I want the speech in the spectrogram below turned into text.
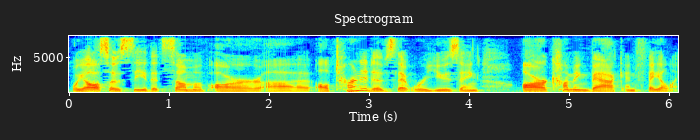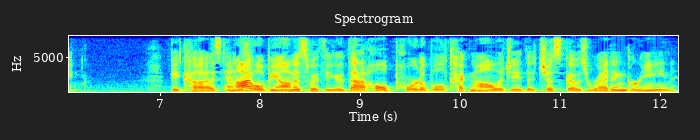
We also see that some of our uh, alternatives that we're using are coming back and failing. Because, and I will be honest with you, that whole portable technology that just goes red and green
